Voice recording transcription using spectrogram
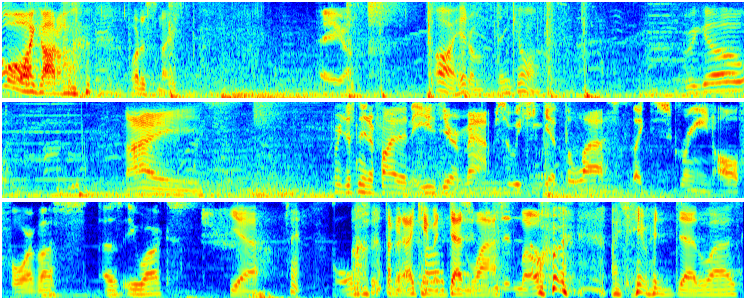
Oh, I got him. what a snipe. There you go. Oh, I hit him. Didn't kill him. Here we go. Nice. We just need to find an easier map so we can get the last like screen, all four of us as Ewoks. Yeah. Bullshit. I mean, I came in oh, dead last, though. I came in dead last.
